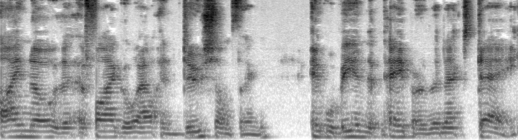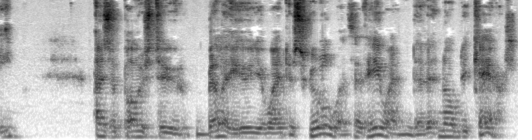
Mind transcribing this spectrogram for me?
I know that if I go out and do something, it will be in the paper the next day as opposed to Billy, who you went to school with. If he went and did it, nobody cares.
